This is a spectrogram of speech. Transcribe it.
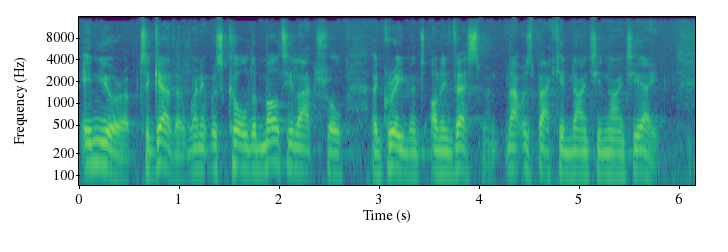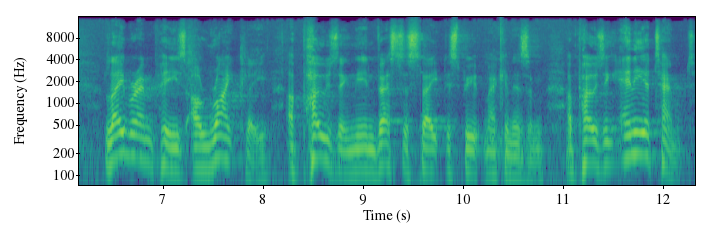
in Europe together when it was called a multilateral agreement on investment. That was back in 1998. Labour MPs are rightly opposing the investor state dispute mechanism, opposing any attempt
